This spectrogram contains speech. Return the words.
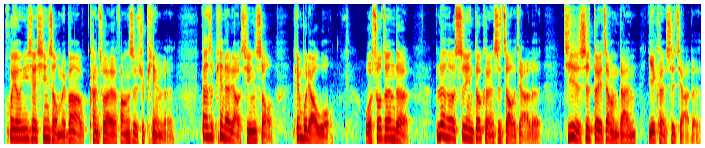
会用一些新手没办法看出来的方式去骗人，但是骗得了新手，骗不了我。我说真的，任何事情都可能是造假的，即使是对账单也可能是假的。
